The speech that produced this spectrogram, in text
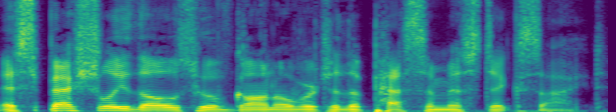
especially those who have gone over to the pessimistic side,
